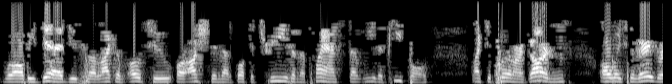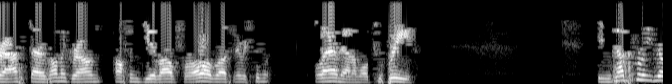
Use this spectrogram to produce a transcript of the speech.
will all be dead due to a lack of O2 or oxygen that both the trees and the plants that we the people like to put in our gardens, all the the very grass that is on the ground often give out for all of us, every single land animal to breathe. Is absolutely no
